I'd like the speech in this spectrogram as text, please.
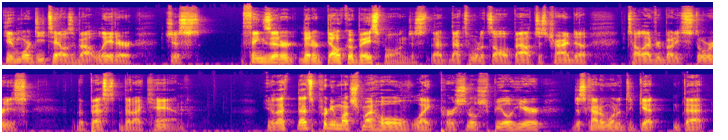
give more details about later. Just things that are that are Delco baseball, and just that, that's what it's all about. Just trying to tell everybody stories the best that I can. You know that that's pretty much my whole like personal spiel here. Just kind of wanted to get that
